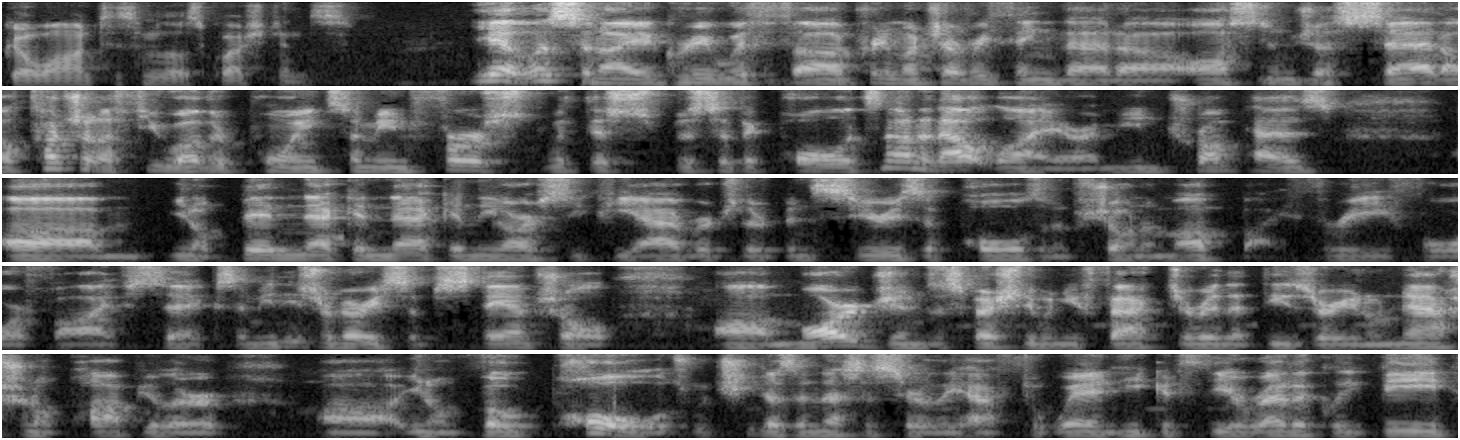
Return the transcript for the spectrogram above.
go on to some of those questions. Yeah, listen, I agree with uh, pretty much everything that uh, Austin just said. I'll touch on a few other points. I mean, first, with this specific poll, it's not an outlier. I mean, Trump has, um, you know, been neck and neck in the RCP average. There have been series of polls that have shown him up by three, four, five, six. I mean, these are very substantial uh, margins, especially when you factor in that these are, you know, national popular uh, you know, vote polls, which he doesn't necessarily have to win. He could theoretically be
